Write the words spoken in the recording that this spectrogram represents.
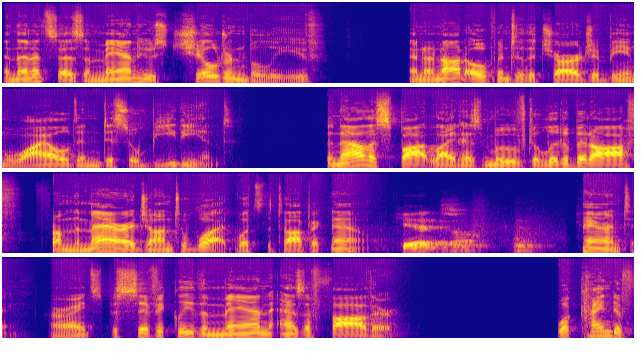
And then it says, a man whose children believe and are not open to the charge of being wild and disobedient. So now the spotlight has moved a little bit off from the marriage onto what? What's the topic now? Kids, Parenting. All right, specifically the man as a father. What kind of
